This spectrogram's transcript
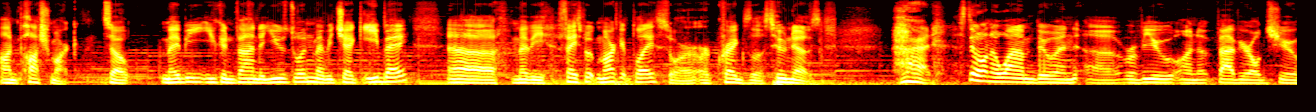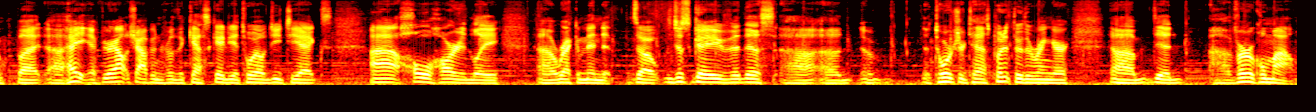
on Poshmark. So maybe you can find a used one, maybe check eBay, uh, maybe Facebook Marketplace or, or Craigslist, who knows. All right, still don't know why I'm doing a review on a five-year-old shoe, but uh, hey, if you're out shopping for the Cascadia 12 GTX, I wholeheartedly uh, recommend it. So just gave this uh, a, a, torture test, put it through the ringer, uh, did vertical mile,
